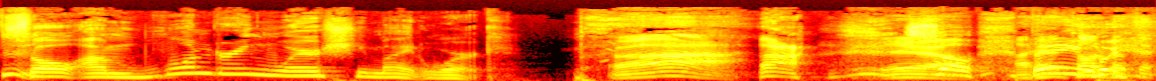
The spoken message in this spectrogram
Hmm. So, I'm wondering where she might work. Ah, yeah. So, but anyway,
